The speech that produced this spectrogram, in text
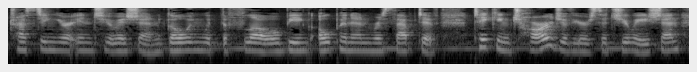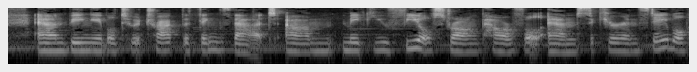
trusting your intuition, going with the flow, being open and receptive, taking charge of your situation, and being able to attract the things that um, make you feel strong, powerful, and secure and stable,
